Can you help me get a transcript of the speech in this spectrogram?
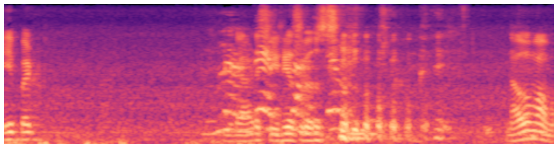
ఈ పెట్టు డాడీ సీరియస్గా వస్తున్నాడు నవ్వు మామ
